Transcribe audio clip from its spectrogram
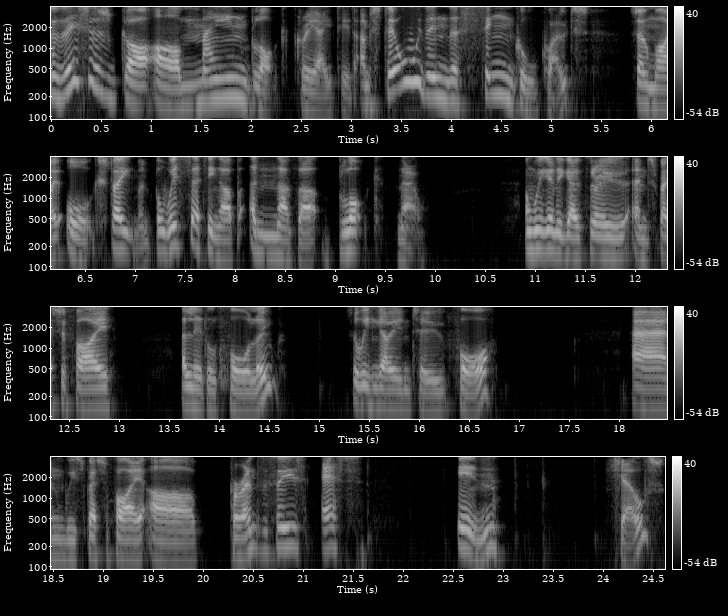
So this has got our main block created. I'm still within the single quotes, so my awk statement, but we're setting up another block now. And we're going to go through and specify a little for loop. So we can go into for, and we specify our parentheses S in shells.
